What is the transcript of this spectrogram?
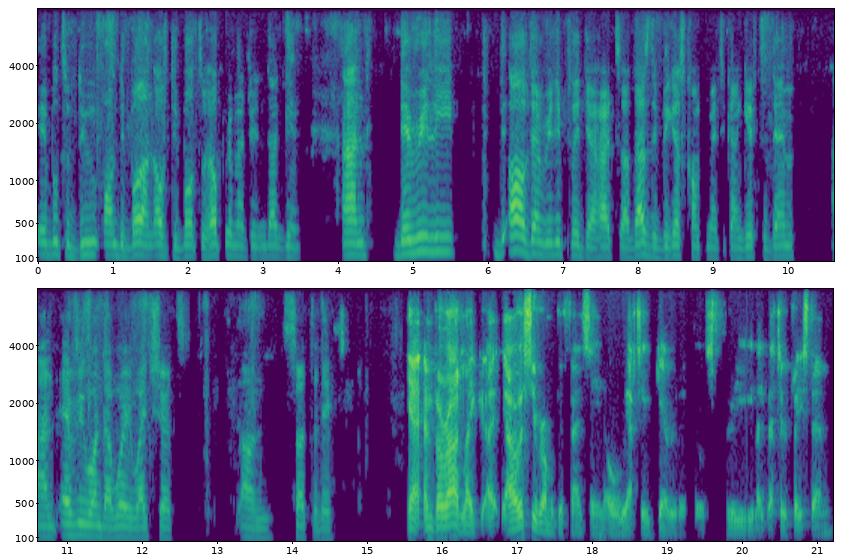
able to do on the ball and off the ball to help Real Madrid in that game. And they really, all of them really played their hearts out. That's the biggest compliment you can give to them and everyone that wore a white shirt on Saturday. Yeah, and Varad, like I, I always see Real Madrid fans saying, "Oh, we have to get rid of those three, like we have to replace them."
